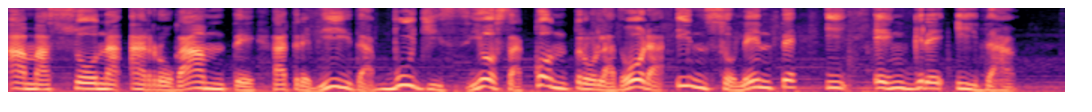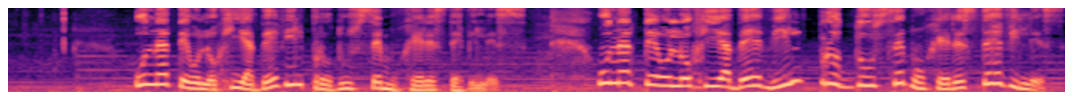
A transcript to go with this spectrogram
amazona arrogante, atrevida, bulliciosa, controladora, insolente y engreída. Una teología débil produce mujeres débiles. Una teología débil produce mujeres débiles.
